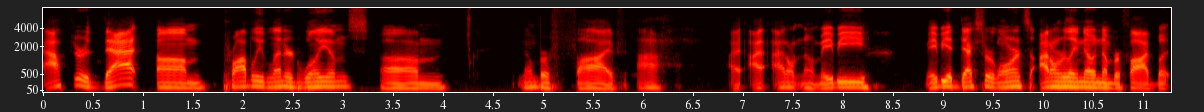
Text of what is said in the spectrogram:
After that, um, probably Leonard Williams. Um, number five. Ah, I, I, I don't know. Maybe, maybe a Dexter Lawrence. I don't really know number five, but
